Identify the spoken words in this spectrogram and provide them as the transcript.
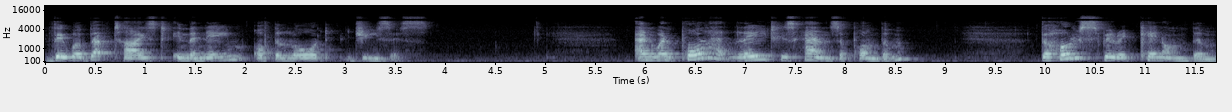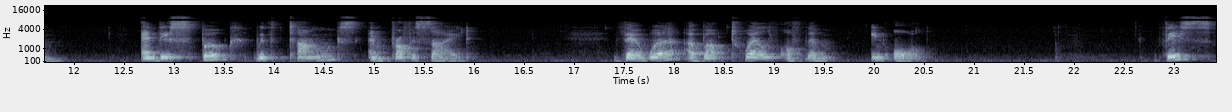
they were baptized in the name of the Lord Jesus. And when Paul had laid his hands upon them, the Holy Spirit came on them and they spoke with tongues and prophesied. There were about twelve of them in all. This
